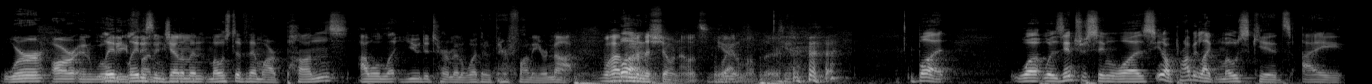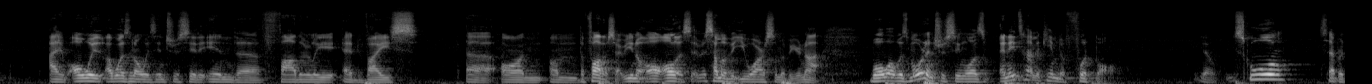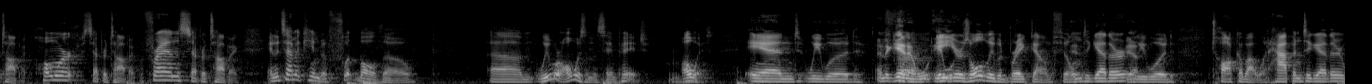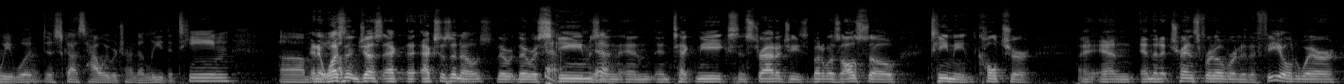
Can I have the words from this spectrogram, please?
were, are, and will Lady, be ladies funny. and gentlemen, most of them are puns. I will let you determine whether they're funny or not. We'll have But- them in the show notes. We'll Yeah. get them up there. But what was interesting was, you know, probably like most kids, I, I always, I wasn't always interested in the fatherly advice uh, on on the father side. You know, all, all this. Some of it you are, some of it you're not. Well, what was more interesting was anytime it came to football, you know, school, separate topic. Homework, separate topic. Friends, separate topic. Anytime it came to football, though, um, we were always on the same page, always. And we would, Mm-hmm. And again, it- it eight years old, we would break down film together. yeah. We would talk about what happened together. We would discuss how we were trying to lead the team. Um, And it wasn't just X- X's and O's. There, were- there were Yeah, schemes yeah. And, and, and techniques and strategies, but it was also teaming, culture, and and then it transferred over into the field where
